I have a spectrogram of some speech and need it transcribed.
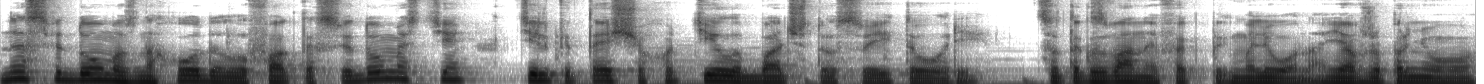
несвідомо знаходили у фактах свідомості тільки те, що хотіли бачити у своїй теорії. Це так званий ефект Пігмаліона. Я вже про нього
